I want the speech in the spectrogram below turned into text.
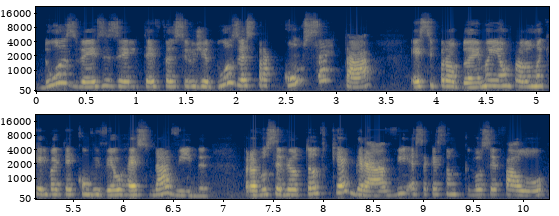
duas vezes, ele teve que fazer cirurgia duas vezes para consertar esse problema, e é um problema que ele vai ter que conviver o resto da vida. Para você ver o tanto que é grave essa questão que você falou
